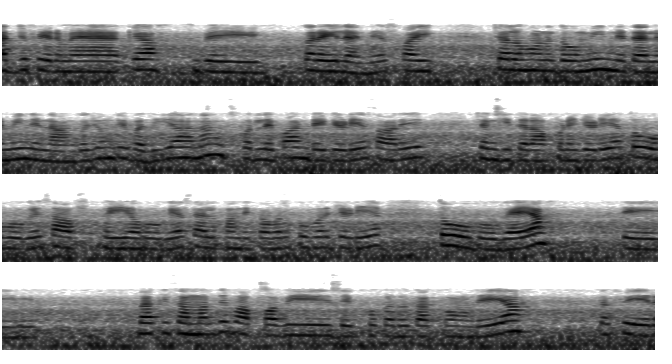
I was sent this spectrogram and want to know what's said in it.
ਅੱਜ ਫਿਰ ਮੈਂ ਕਿਹਾ ਵੀ ਘਰੇ ਹੀ ਲੈਣੇ ਆ ਸਫ਼ਾਈ। ਚਲੋ ਹੁਣ 2 ਮਹੀਨੇ 3 ਮਹੀਨੇ ਲੰਘ ਜੂਗੇ, ਵਧੀਆ ਹਨਾ ਉੱਪਰਲੇ ਭਾਂਡੇ ਜਿਹੜੇ ਆ ਸਾਰੇ ਚੰਗੀ ਤਰ੍ਹਾਂ ਆਪਣੇ ਜਿਹੜੇ ਆ ਧੋ ਹੋ ਗਏ, ਸਾਫ਼ ਸਫ਼ਾਈ ਹੋ ਗਿਆ, ਸੈਲਫਾਂ ਦੇ ਕਵਰ ਕੁਵਰ ਜਿਹੜੇ ਆ ਧੋ ਹੋ ਗਏ ਆ। ਤੇ ਬਾਕੀ ਸਮਰ ਦੇ ਪਾਪਾ ਵੀ ਦੇਖੋ ਕਦੋਂ ਤੱਕ ਆਉਂਦੇ ਆ ਤਾਂ ਫਿਰ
